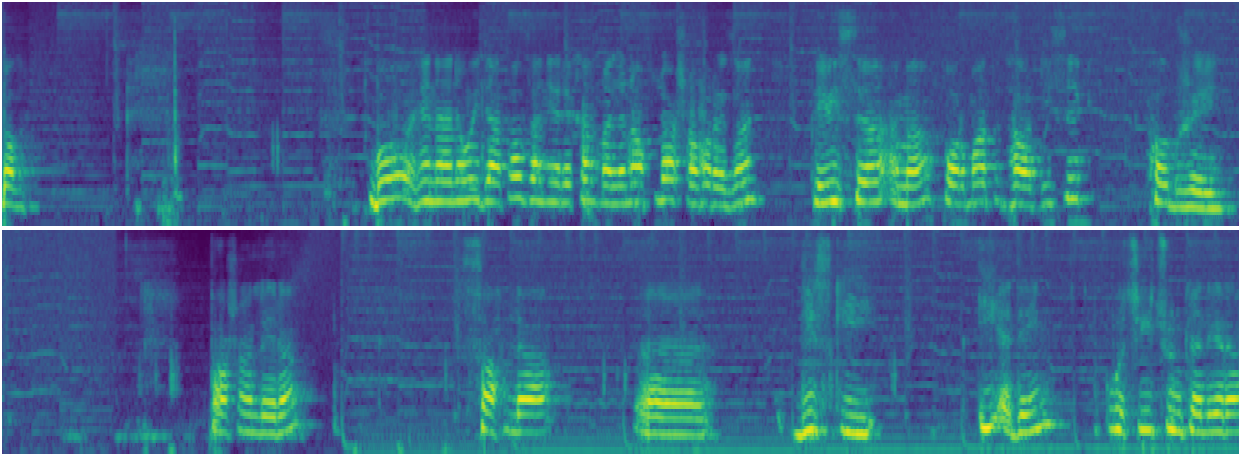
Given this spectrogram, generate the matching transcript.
بەڵێ بۆ هێنانەوەی داتا زانانیێرەکانمان لە ناو فلاشە بەڕێزان پێویستە ئەمە فۆرماتت هاردیسێک هەڵبژێین پاشان لێرە ساح لە دیسکی ئی ئەدەین وەچی چونکە لێرە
